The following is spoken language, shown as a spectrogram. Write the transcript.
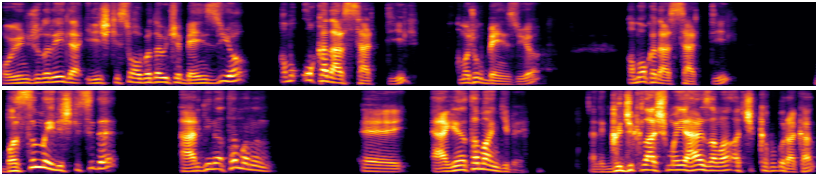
oyuncularıyla ilişkisi Obradovic'e benziyor ama o kadar sert değil. Ama çok benziyor. Ama o kadar sert değil. Basınla ilişkisi de Ergin Ataman'ın e, Ergen Ataman gibi. Yani gıcıklaşmayı her zaman açık kapı bırakan.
